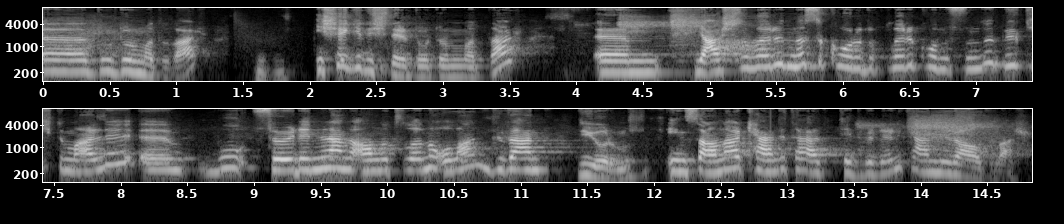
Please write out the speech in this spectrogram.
e, durdurmadılar. İşe gidişleri durdurmadılar. Yaşlıları nasıl korudukları konusunda büyük ihtimalle bu söylenilen ve anlatılana olan güven diyorum. İnsanlar kendi tedbirlerini kendileri aldılar.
